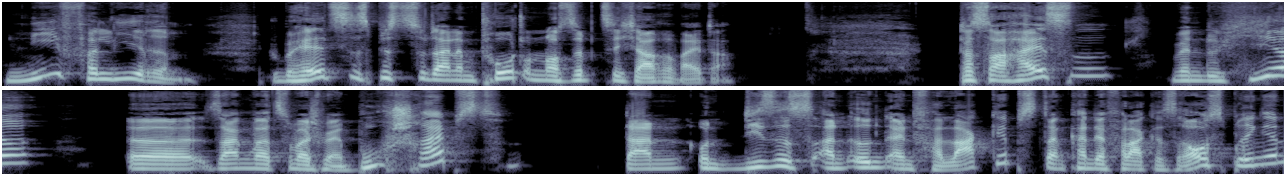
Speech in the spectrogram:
nie verlieren. Du behältst es bis zu deinem Tod und noch 70 Jahre weiter. Das soll heißen, wenn du hier, äh, sagen wir zum Beispiel ein Buch schreibst, dann und dieses an irgendeinen Verlag gibst, dann kann der Verlag es rausbringen.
